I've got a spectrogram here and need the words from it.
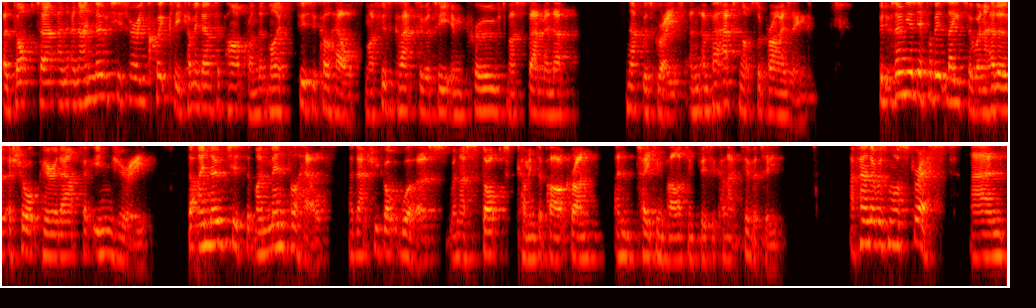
adopter and, and I noticed very quickly coming down to Parkrun that my physical health, my physical activity improved, my stamina, that was great and, and perhaps not surprising. But it was only a little bit later when I had a, a short period out for injury that I noticed that my mental health had actually got worse when I stopped coming to parkrun and taking part in physical activity. I found I was more stressed and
